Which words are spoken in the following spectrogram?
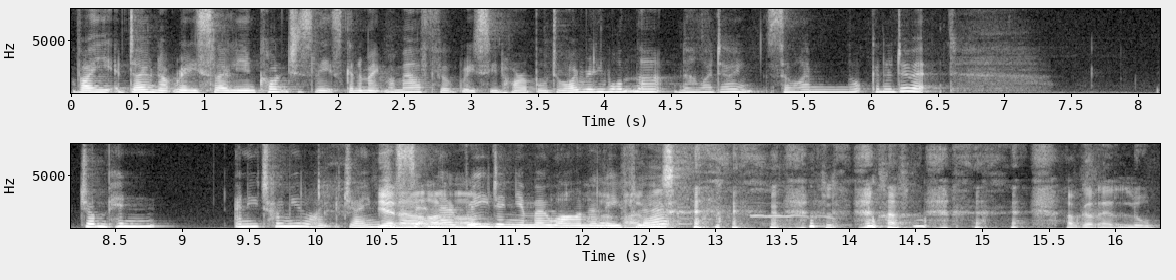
If I eat a donut really slowly and consciously, it's going to make my mouth feel greasy and horrible. Do I really want that? No, I don't. So I'm not going to do it. Jump in anytime you like, James. Yeah, Just no, sitting I- there I- reading your Moana I- I leaflet. was- I've got a little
